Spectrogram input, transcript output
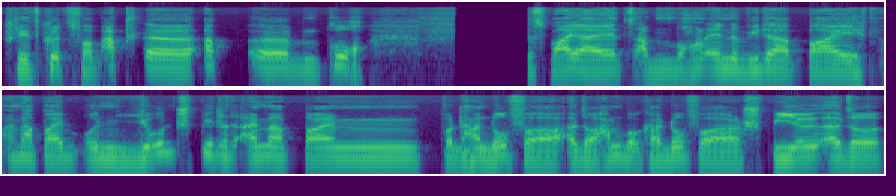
steht kurz vorm Ab, äh, Abbruch. das war ja jetzt am Wochenende wieder bei, einmal beim Unionsspiel und einmal beim von Hannover, also Hamburg-Hannover-Spiel, also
